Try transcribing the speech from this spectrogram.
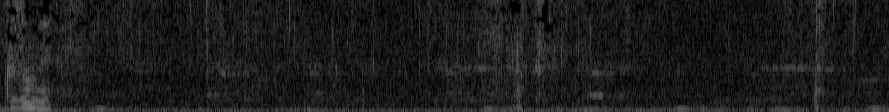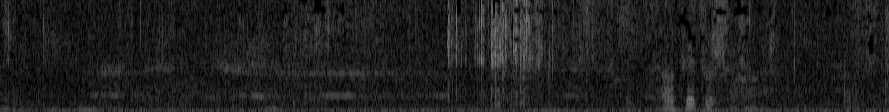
Ah kızım benim. Ah kızım. Afiyet olsun canım. Afiyet olsun.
